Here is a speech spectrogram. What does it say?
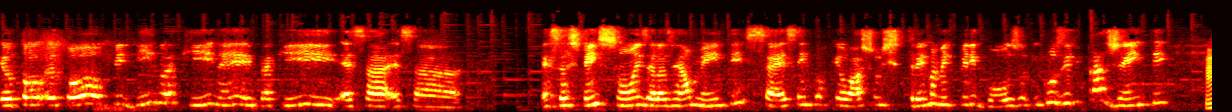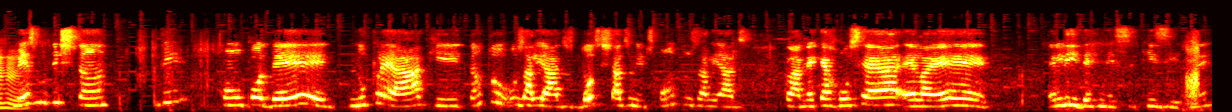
eu, tô, eu tô pedindo aqui, né, para que essa, essa, essas tensões elas realmente cessem, porque eu acho extremamente perigoso, inclusive para a gente, Uhum. mesmo distante, com o poder nuclear que tanto os aliados dos Estados Unidos quanto os aliados, claro, né, que a Rússia ela é, é líder nesse quesito, né?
